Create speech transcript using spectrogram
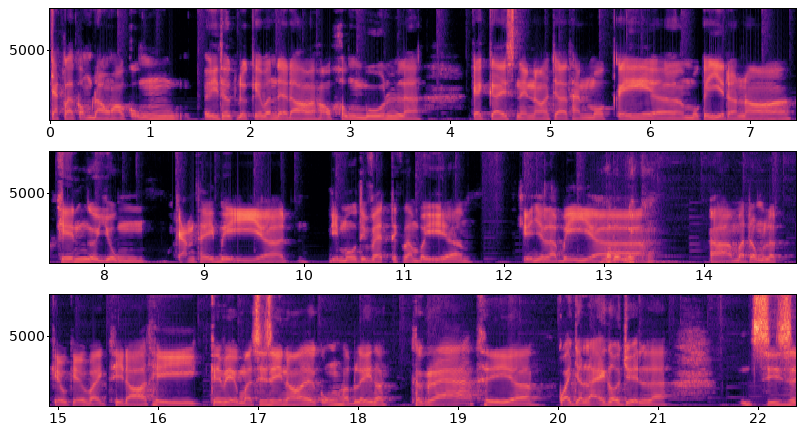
chắc là cộng đồng họ cũng ý thức được cái vấn đề đó và họ không muốn là cái case này nó trở thành một cái uh, một cái gì đó nó khiến người dùng cảm thấy bị uh, demotivate tức là bị uh, kiểu như là bị uh, mất động lực à? à mất động lực kiểu kiểu vậy. Thì đó thì cái việc mà CC nói thì cũng hợp lý thôi. Thực ra thì uh, quay trở lại câu chuyện là CC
